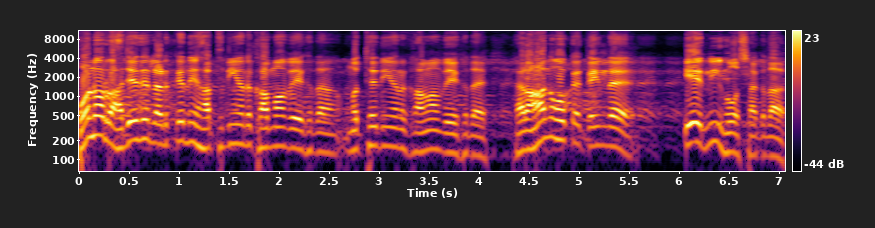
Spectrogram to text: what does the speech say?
ਹੁਣ ਉਹ ਰਾਜੇ ਦੇ ਲੜਕੇ ਦੇ ਹੱਥ ਦੀਆਂ ਰਖਾਵਾਂ ਵੇਖਦਾ, ਮੱਥੇ ਦੀਆਂ ਰਖਾਵਾਂ ਵੇਖਦਾ ਹੈਰਾਨ ਹੋ ਕੇ ਕਹਿੰਦਾ ਇਹ ਨਹੀਂ ਹੋ ਸਕਦਾ।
